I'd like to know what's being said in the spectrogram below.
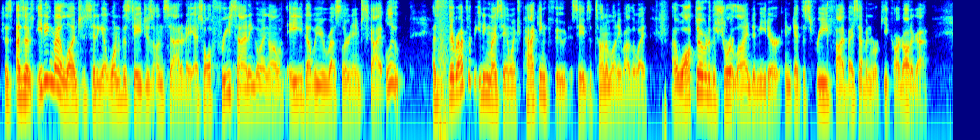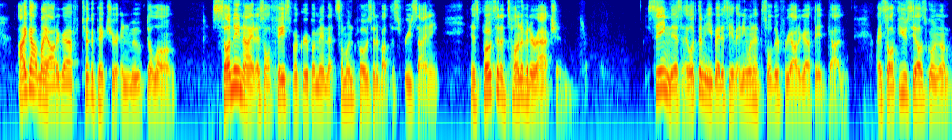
It says as I was eating my lunch and sitting at one of the stages on Saturday, I saw a free signing going on with AEW wrestler named Skye Blue. As I wrapped up eating my sandwich, packing food saves a ton of money, by the way. I walked over to the short line to meet her and get this free 5x7 rookie card autograph. I got my autograph, took a picture, and moved along. Sunday night, I saw a Facebook group I'm in that someone posted about this free signing. His post had a ton of interaction. Seeing this, I looked on eBay to see if anyone had sold their free autograph they had gotten. I saw a few sales going on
